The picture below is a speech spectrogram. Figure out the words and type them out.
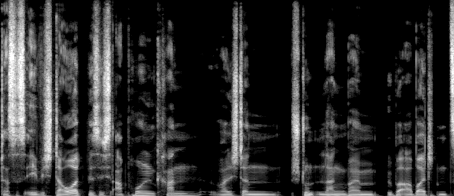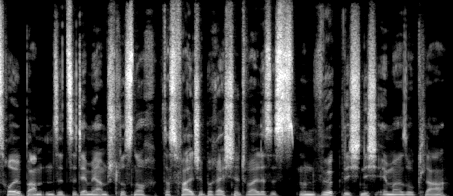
dass es ewig dauert, bis ich es abholen kann, weil ich dann stundenlang beim überarbeiteten Zollbeamten sitze, der mir am Schluss noch das Falsche berechnet, weil das ist nun wirklich nicht immer so klar.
